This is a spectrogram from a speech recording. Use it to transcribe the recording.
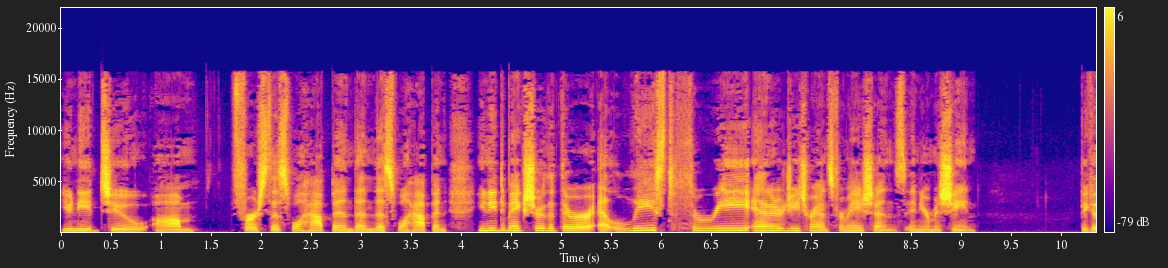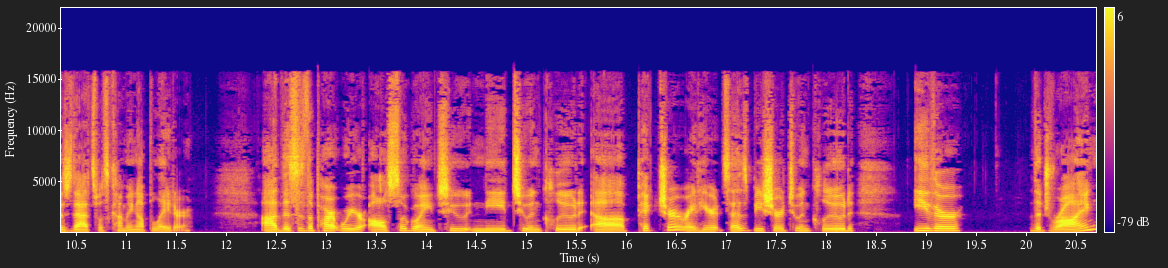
you need to, um, first this will happen, then this will happen. You need to make sure that there are at least three energy transformations in your machine because that's what's coming up later. Uh, this is the part where you're also going to need to include a picture. Right here it says be sure to include either the drawing,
